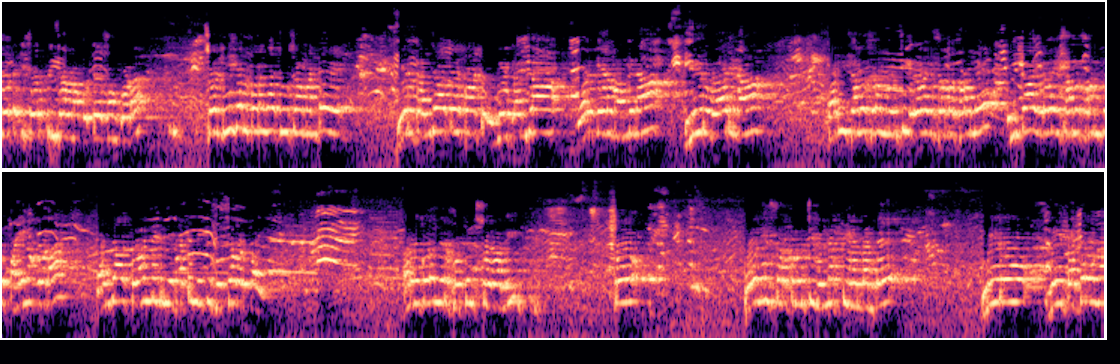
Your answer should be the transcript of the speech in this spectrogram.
చోటకి చేర్పించాలన్న ఉద్దేశం కూడా. సో లీగల్ పరంగా చూసామంటే మీరు గంజాతో పాటు మీరు గంజా ఎవరికైనా అమ్మినా మీరు వాడినా పది సంవత్సరం నుంచి ఇరవై సంవత్సరము ఇంకా ఇరవై సంవత్సరం పైన కూడా గంజా క్వాంటిటీని బట్టి మీకు శిక్ష పడతాయి. అది కూడా మీరు గుర్తుంచుకోవాలి. సో పోలీస్ తరపు నుంచి విజ్ఞప్తి ఏంటంటే మీరు మీ దగ్గర ఉన్న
